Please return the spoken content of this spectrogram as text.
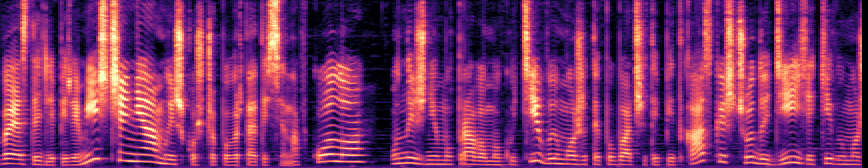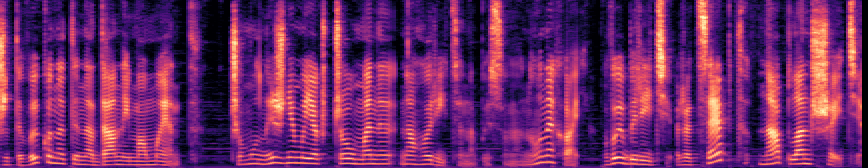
VSD для переміщення, мишку, щоб повертатися навколо. У нижньому правому куті ви можете побачити підказки щодо дій, які ви можете виконати на даний момент. Чому нижньому, якщо у мене на горі це написано? Ну, нехай. Виберіть рецепт на планшеті.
